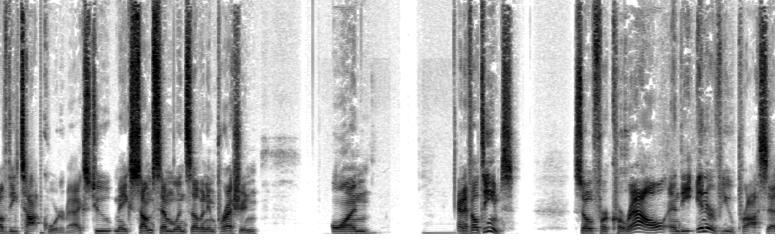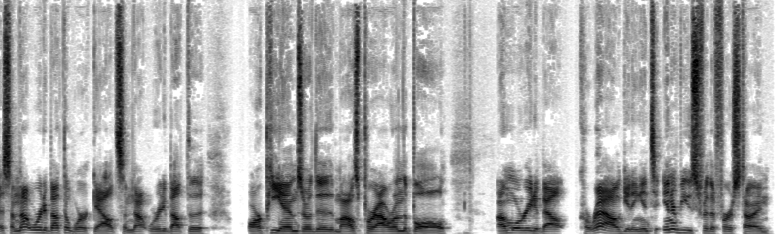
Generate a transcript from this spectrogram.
of the top quarterbacks to make some semblance of an impression on NFL teams. So for Corral and the interview process, I'm not worried about the workouts. I'm not worried about the RPMs or the miles per hour on the ball. I'm worried about Corral getting into interviews for the first time.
